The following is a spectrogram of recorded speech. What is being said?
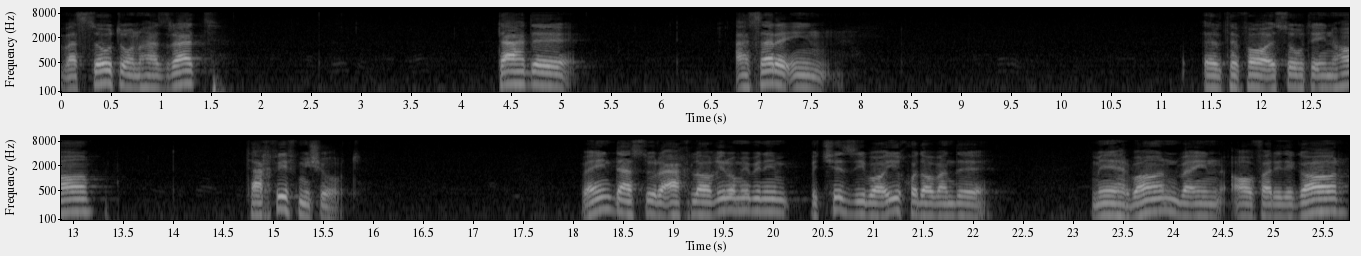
و صوت اون حضرت تحت اثر این ارتفاع صوت اینها تخفیف می‌شد. و این دستور اخلاقی رو می‌بینیم به چه زیبایی خداوند مهربان و این آفریدگار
